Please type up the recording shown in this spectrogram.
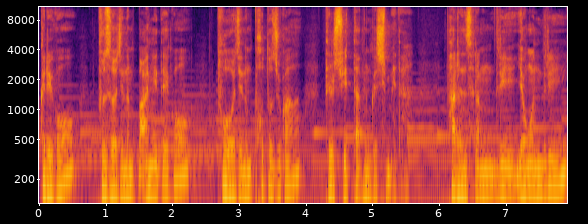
그리고 부서지는 빵이 되고 부어지는 포도주가 될 수 있다는 것입니다. 다른 사람들이 영혼들이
